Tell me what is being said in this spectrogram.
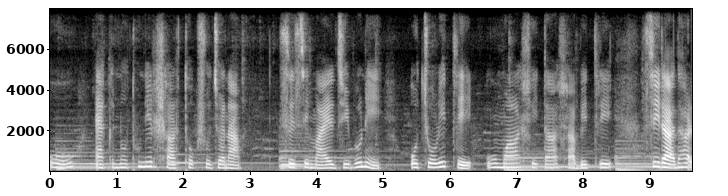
ও এক নতুনের সার্থক সূচনা। শ্রী মায়ের জীবনে ও চরিত্রে উমা, সীতা, সাবিত্রী, শ্রী রাধার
